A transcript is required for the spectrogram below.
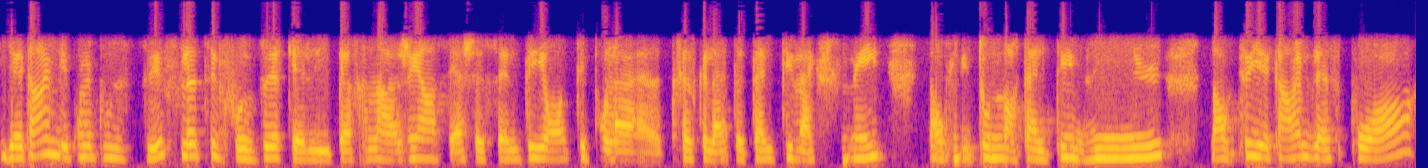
y a quand même des points positifs. Là, il faut se dire que les personnes âgées en CHSLD ont été pour la presque la totalité vaccinées. Donc, les taux de mortalité diminuent. Donc, il y a quand même de l'espoir.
